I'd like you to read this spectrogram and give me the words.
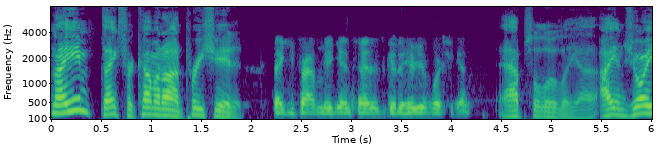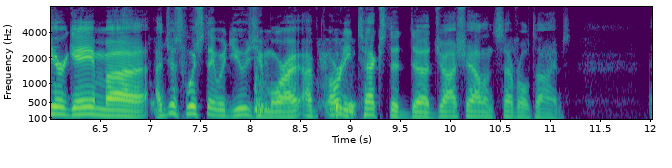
Nyheim, thanks for coming on. Appreciate it. Thank you for having me again, Ted. It's good to hear your voice again. Absolutely. Uh, I enjoy your game. Uh, I just wish they would use you more. I, have already texted uh, Josh Allen several times.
